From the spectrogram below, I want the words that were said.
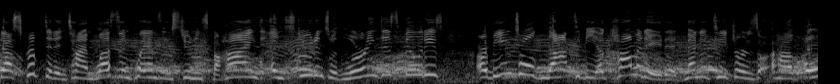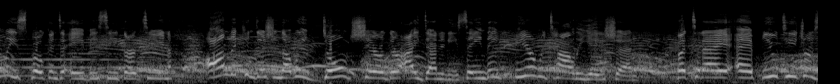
that scripted and timed lesson plans leave students behind, and students with learning disabilities are being told not to be accommodated. Many teachers have only spoken to ABC 13 on the condition that we don't share their identity, saying they fear retaliation. But today, a few teachers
